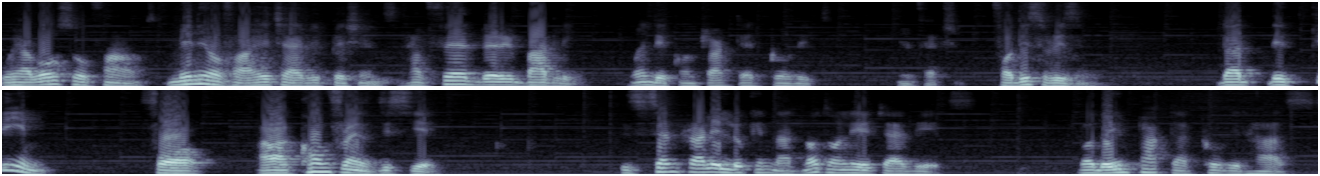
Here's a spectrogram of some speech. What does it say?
we have also found many of our HIV patients have fared very badly when they contracted COVID infection. For this reason, that the theme for our conference this year is centrally looking at not only HIV AIDS, but the impact that COVID has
